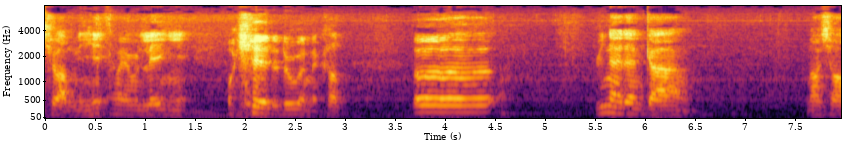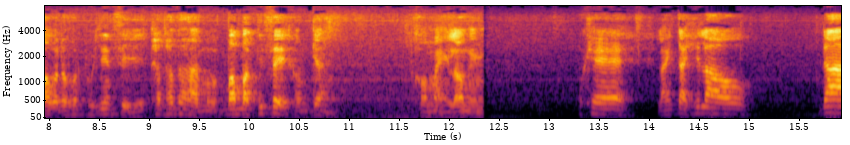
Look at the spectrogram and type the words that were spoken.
ฉบับนี้ทำไมมันเละอย่างนี้ โอเค เดี๋ยวดูกันนะครับ เออวินัยแดนกลางนชบรพตภูยินศรีทัศนสถานบำบัดพิเศษขอนแก่น ขอใหม่อีกรอบหนึ่งโอเค หลังจากที่เราได้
